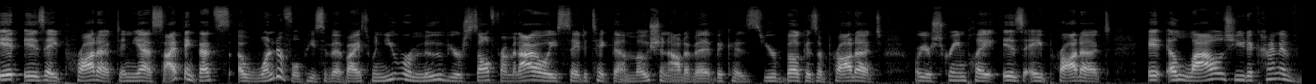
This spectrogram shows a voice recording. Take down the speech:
It is a product. And yes, I think that's a wonderful piece of advice. When you remove yourself from it, I always say to take the emotion out of it because your book is a product or your screenplay is a product it allows you to kind of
